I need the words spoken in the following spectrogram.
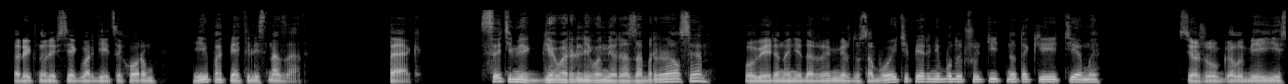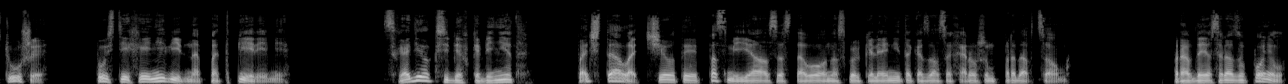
— рыкнули все гвардейцы хором и попятились назад. Так, с этими говорливыми разобрался. Уверен, они даже между собой теперь не будут шутить на такие темы. Все же у голубей есть уши, пусть их и не видно под перьями. Сходил к себе в кабинет, почитал отчеты, посмеялся с того, насколько Леонид оказался хорошим продавцом. Правда, я сразу понял,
